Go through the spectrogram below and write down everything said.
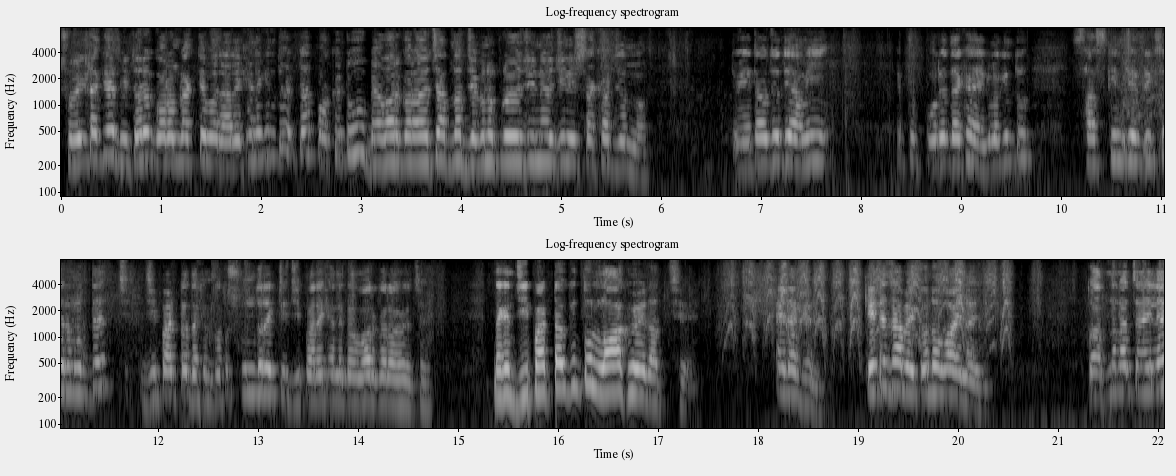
শরীরটাকে ভিতরে গরম রাখতে পারে। আর এখানে কিন্তু একটা পকেটও ব্যবহার করা হয়েছে আপনার যে কোনো প্রয়োজনীয় জিনিস রাখার জন্য। তো এটাও যদি আমি একটু পরে দেখাই, এগুলো কিন্তু সাসকিন ফেব্রিক্স এর মধ্যে জিপারটা দেখেন, কত সুন্দর একটি জিপার এখানে ব্যবহার করা হয়েছে। দেখেন, জিপারটাও কিন্তু লক হয়ে যাচ্ছে। এই দেখেন, কেটে যাবে, কোনো ভয় নাই। তো আপনারা চাইলে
